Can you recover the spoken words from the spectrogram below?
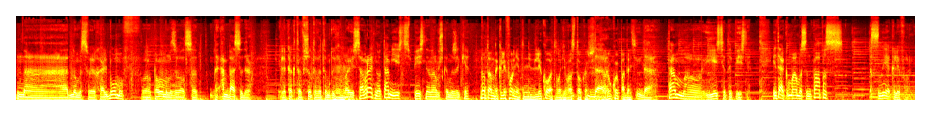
на одном из своих альбомов, э, по-моему, назывался «Ambassador», или как-то что-то в этом духе, боюсь соврать, но там есть песня на русском языке. Ну, там до Калифорнии это недалеко от Владивостока. Да. Рукой подать. Да, там э, есть эта песня. Итак, «Мамас and Папас. Сны о Калифорнии».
